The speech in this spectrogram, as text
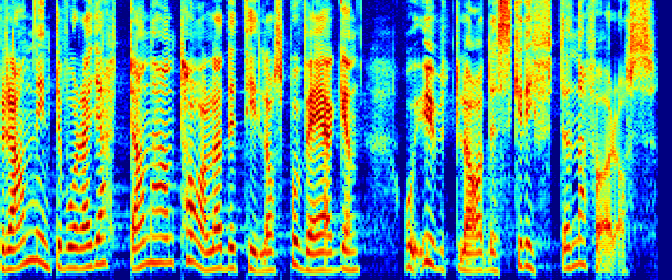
brann inte våra hjärtan när han talade till oss på vägen och utlade skrifterna för oss?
